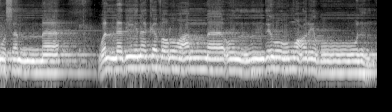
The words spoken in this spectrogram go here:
مسمى والذين كفروا عما انذروا معرضون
